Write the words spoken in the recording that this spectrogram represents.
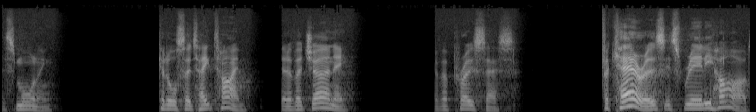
this morning. It can also take time, a bit of a journey, a bit of a process. For carers, it's really hard.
